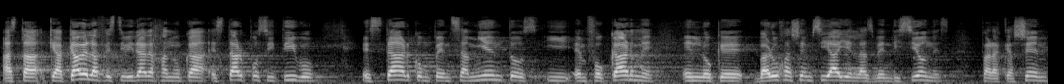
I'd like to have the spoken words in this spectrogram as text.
hasta que acabe la festividad de Hanukkah, estar positivo estar con pensamientos y enfocarme en lo que Baruch Hashem sí hay en las bendiciones, para que Hashem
